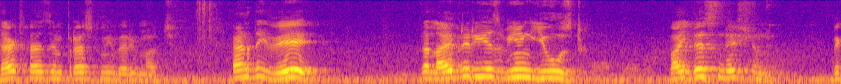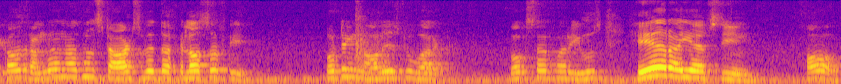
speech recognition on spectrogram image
That has impressed me very much. And the way the library is being used by this nation because Ranganathan starts with the philosophy, putting knowledge to work. Are for use. Here I have seen how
